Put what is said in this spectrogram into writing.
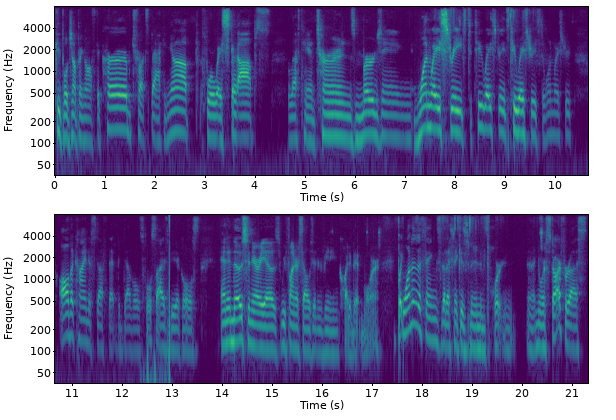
people jumping off the curb, trucks backing up, four way stops, left hand turns, merging, one way streets to two way streets, two way streets to one way streets, all the kind of stuff that bedevils full size vehicles. And in those scenarios, we find ourselves intervening quite a bit more. But one of the things that I think has been an important uh, North Star for us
